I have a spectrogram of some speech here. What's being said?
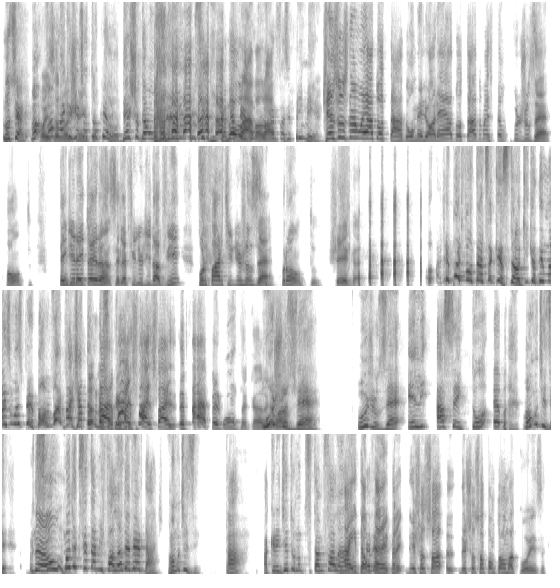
Luciano, vamos lá que a gente atropelou. Deixa eu dar um o seguinte. A minha vamos lá, vamos lá. eu quero fazer primeiro. Jesus não é adotado, ou melhor, é adotado, mas pelo, por José. Ponto tem direito à herança. Ele é filho de Davi por parte de José. Pronto, chega. A gente pode voltar nessa questão aqui, que eu tenho mais umas perguntas. Vai, vai, já estamos nessa vai, pergunta. Faz, faz, faz. Faz a pergunta, cara. O José, o José, ele aceitou. É, vamos dizer. Não. Tudo que você está me falando é verdade. Vamos dizer, tá? Acredito no que você está me falando. Ah, então, é peraí, peraí. Deixa eu, só, deixa eu só pontuar uma coisa.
